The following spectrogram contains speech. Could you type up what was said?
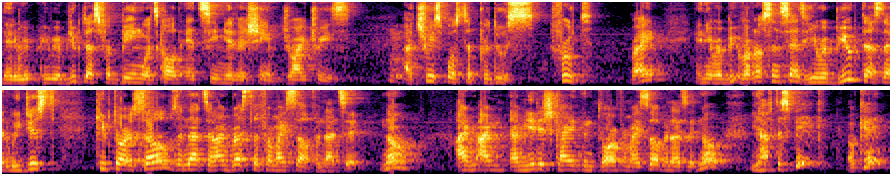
that he, re- he rebuked us for being what's called etzim yeveshim, dry trees. Hmm. A tree is supposed to produce fruit, right? And he rebu- Rav Nosson says he rebuked us that we just keep to ourselves and that's it. I'm breasted for myself and that's it. No, I'm I'm I'm Yiddishkeit and Torah for myself and I said, No, you have to speak. Okay.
